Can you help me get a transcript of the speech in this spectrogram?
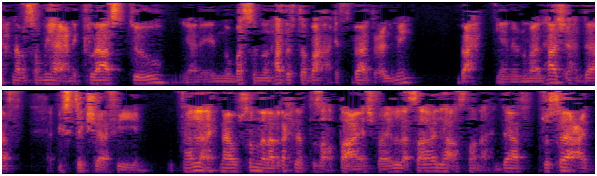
إحنا بنسميها يعني كلاس 2 يعني إنه بس إنه الهدف تبعها إثبات علمي بحت يعني إنه ما لهاش أهداف استكشافية. فهلأ إحنا وصلنا للرحلة 19 فهلأ صار لها أصلا أهداف تساعد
